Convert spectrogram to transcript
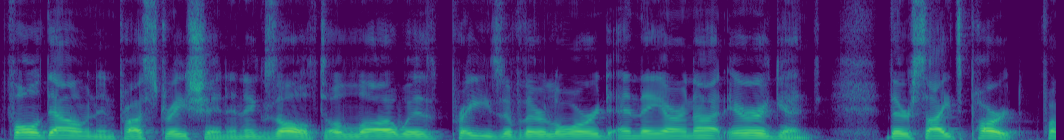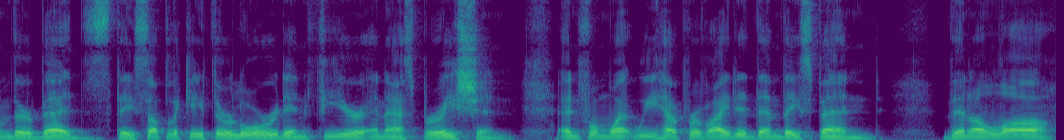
fall down in prostration and exalt Allah with praise of their Lord, and they are not arrogant. Their sides part from their beds. They supplicate their Lord in fear and aspiration, and from what we have provided them they spend. Then Allah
